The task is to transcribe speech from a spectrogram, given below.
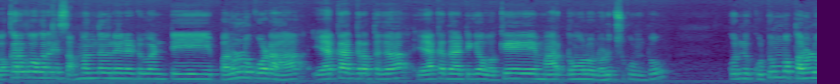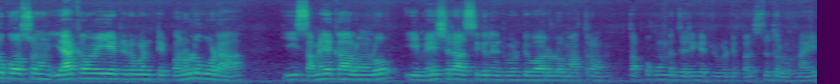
ఒకరికొకరికి సంబంధం లేనటువంటి పనులు కూడా ఏకాగ్రతగా ఏకదాటిగా ఒకే మార్గంలో నడుచుకుంటూ కొన్ని కుటుంబ పనుల కోసం ఏకమయ్యేటటువంటి పనులు కూడా ఈ సమయకాలంలో ఈ మేషరాశి కలిగినటువంటి వారిలో మాత్రం తప్పకుండా జరిగేటటువంటి పరిస్థితులు ఉన్నాయి.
